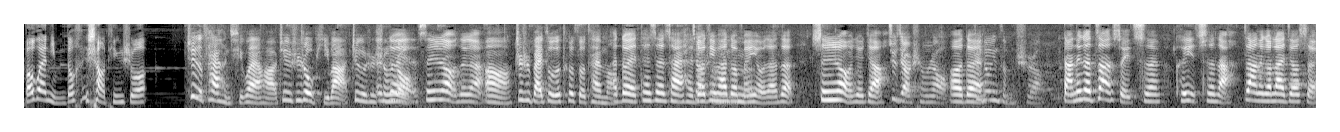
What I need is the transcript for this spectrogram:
保管你们都很少听说。这个菜很奇怪哈，这个是肉皮吧？这个是呃对，生肉这个啊，这是白族的特色菜吗啊，吗？对，特色菜很多地方都没有的，这生肉就叫就叫生肉。哦，对，这东西怎么吃啊？打那个蘸水吃，可以吃的，蘸那个辣椒水，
